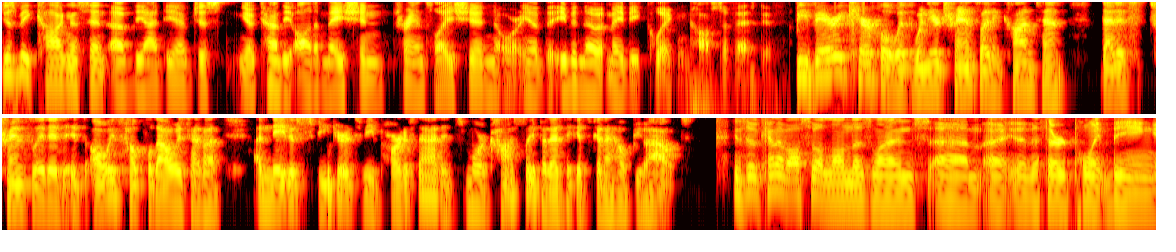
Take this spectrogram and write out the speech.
just be cognizant of the idea of just you know kind of the automation translation, or you know, the, even though it may be quick and cost effective. Be very careful with when you're translating content that is translated. It's always helpful to always have a, a native speaker to be part of that. It's more costly, but I think it's going to help you out. And so, kind of also along those lines, um, uh, the third point being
